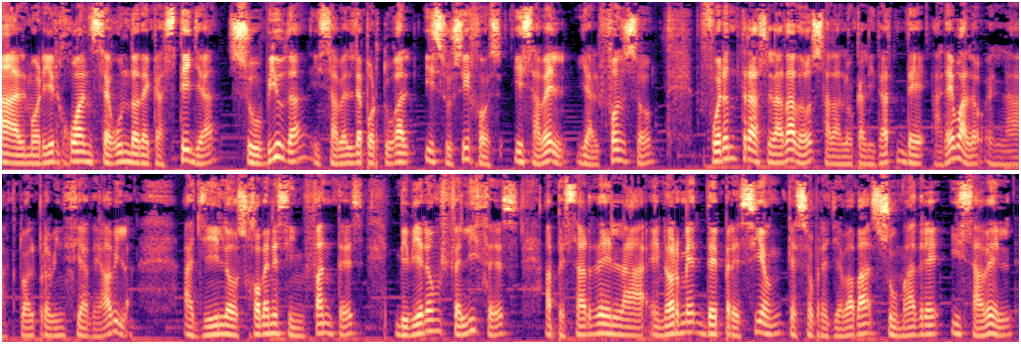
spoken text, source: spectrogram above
Al morir Juan II de Castilla, su viuda, Isabel de Portugal, y sus hijos, Isabel y Alfonso, fueron trasladados a la localidad de Arévalo, en la actual provincia de Ávila. Allí los jóvenes infantes vivieron felices a pesar de la enorme depresión que sobrellevaba su madre Isabel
